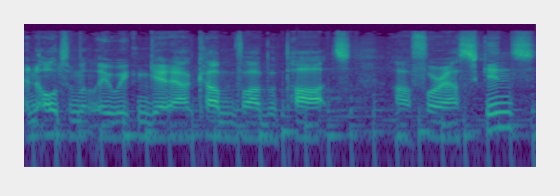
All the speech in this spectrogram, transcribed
and ultimately we can get our carbon fibre parts uh, for our skins.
